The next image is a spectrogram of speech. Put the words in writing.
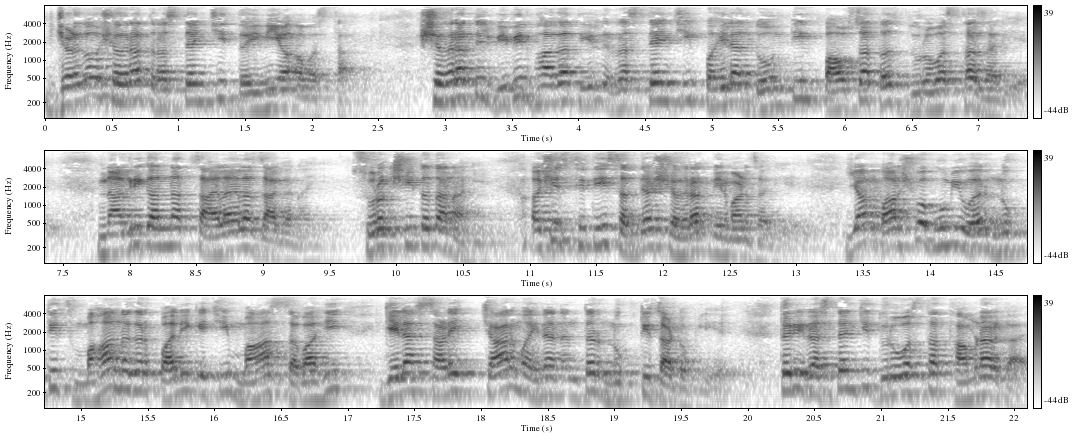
जळगाव शहरात रस्त्यांची दयनीय अवस्था. शहरातील विविध भागातील रस्त्यांची पहिल्या दोन तीन पावसातच दुरवस्था झाली आहे नागरिकांना चालायला जागा नाही सुरक्षितता नाही. अशी स्थिती सध्या शहरात निर्माण झाली आहे या पार्श्वभूमीवर नुकतीच महानगरपालिकेची महासभाही गेल्या साडेचार महिन्यानंतर नुकतीच आटोपली आहे. तरी रस्त्यांची दुरवस्था थांबणार काय?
